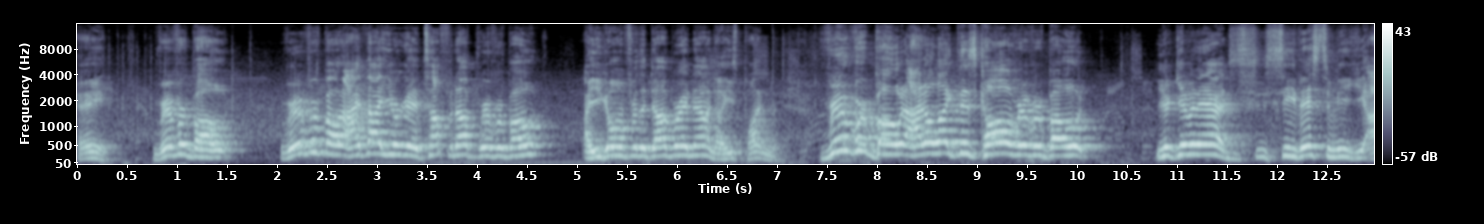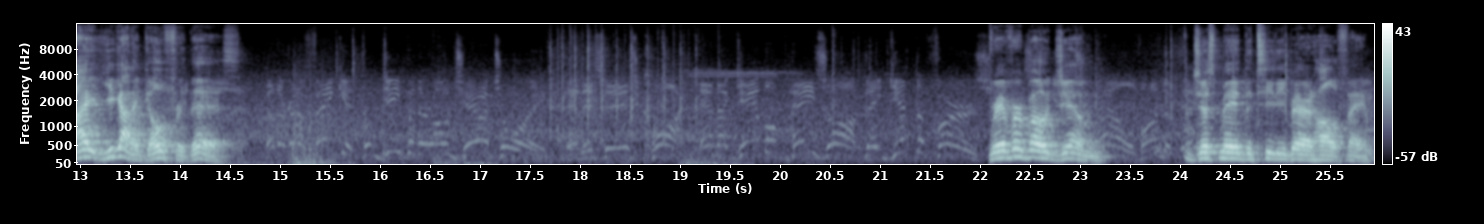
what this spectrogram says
Hey, Riverboat, Riverboat. I thought you were gonna toughen up, Riverboat. Are you going for the dub right now? No, he's punting. Riverboat, I don't like this call, Riverboat. You're giving it. See this to me. I you gotta go for this. And they're going to fake it from deep in their own territory. And this is caught. And the gamble pays off. They get the first. Riverboat Jim just made the TD Barrett Hall of Fame.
